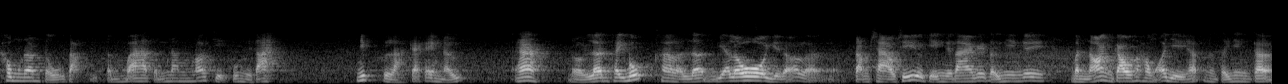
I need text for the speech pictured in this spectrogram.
không nên tụ tập tầm 3 tầm 5 nói chuyện của người ta nhất là các em nữ. Ha rồi lên Facebook hay là lên Zalo gì đó là tầm xào xíu chuyện người ta cái tự nhiên cái mình nói một câu nó không có gì hết tự nhiên người ta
